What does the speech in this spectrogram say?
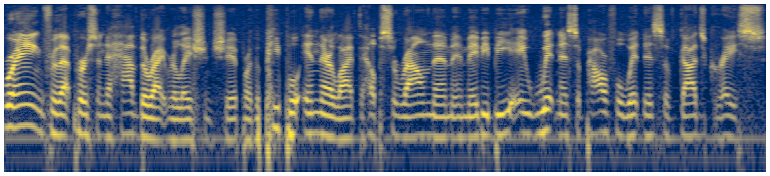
praying for that person to have the right relationship or the people in their life to help surround them and maybe be a witness, a powerful witness of God's grace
